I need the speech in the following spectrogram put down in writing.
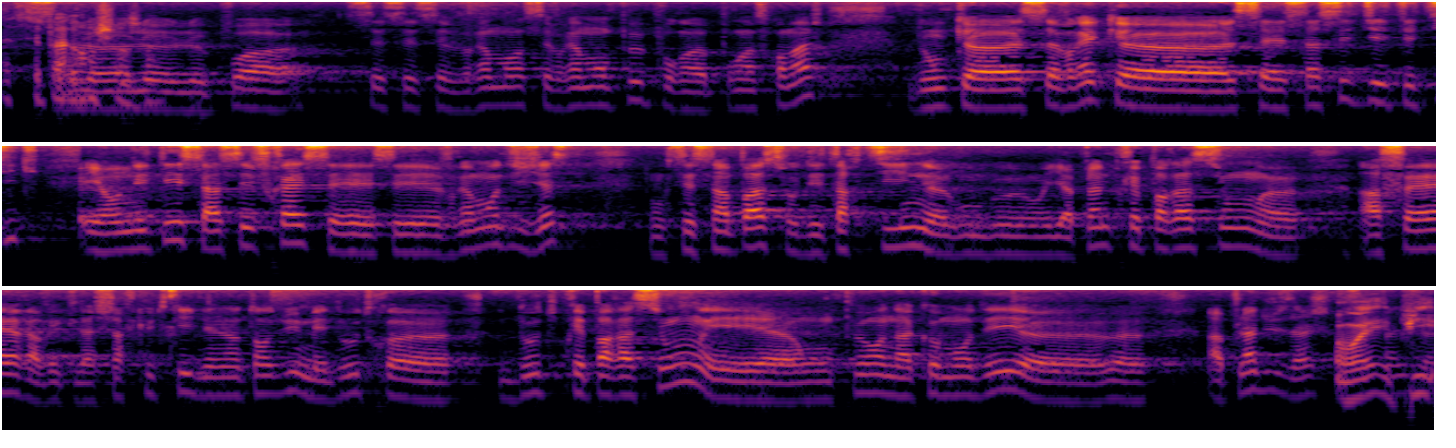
Ah, c'est pas grand-chose. Le, le, poids, c'est vraiment, vraiment peu pour, pour un fromage. Donc euh, c'est vrai que c'est assez diététique. Et en été, c'est assez frais, c'est vraiment digeste. Donc c'est sympa sur des tartines où il y a plein de préparations euh, à faire avec la charcuterie bien entendu, mais d'autres euh, d'autres préparations et euh, on peut en accommander à plein d'usages. Oui, et puis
